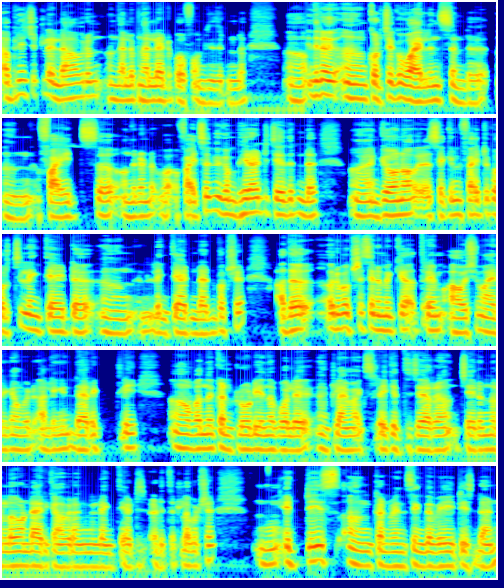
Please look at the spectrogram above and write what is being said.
അഭിനയിച്ചിട്ടുള്ള എല്ലാവരും നല്ല നല്ലതായിട്ട് പെർഫോം ചെയ്തിട്ടുണ്ട്. ഇതിൽ കുറച്ചൊക്കെ വയലൻസ് ഉണ്ട്. ഫൈറ്റ്സ് ഒന്ന് രണ്ട് ഫൈറ്റ്സൊക്കെ ഗംഭീരമായിട്ട് ചെയ്തിട്ടുണ്ട്. എനിക്ക് തോന്നുന്നു സെക്കൻഡ് ഫൈറ്റ് കുറച്ച് ലെങ്തി ആയിട്ട് ലെങ്തി ആയിട്ടുണ്ടായിരുന്നു. പക്ഷേ അത് ഒരുപക്ഷെ സിനിമയ്ക്ക് അത്രയും ആവശ്യമായിരിക്കാം ഒരു- അല്ലെങ്കിൽ ഡയറക്റ്റ്ലി വന്ന് കൺക്ലൂഡ് ചെയ്യുന്ന പോലെ ക്ലൈമാക്സിലേക്ക് എത്തിച്ചേരാൻ ചേരും എന്നുള്ളതുകൊണ്ടായിരിക്കും അവരങ്ങനെ ലെങ്തി ആയിട്ട് എടുത്തിട്ടുള്ളത്. പക്ഷേ it is convincing the way it is done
